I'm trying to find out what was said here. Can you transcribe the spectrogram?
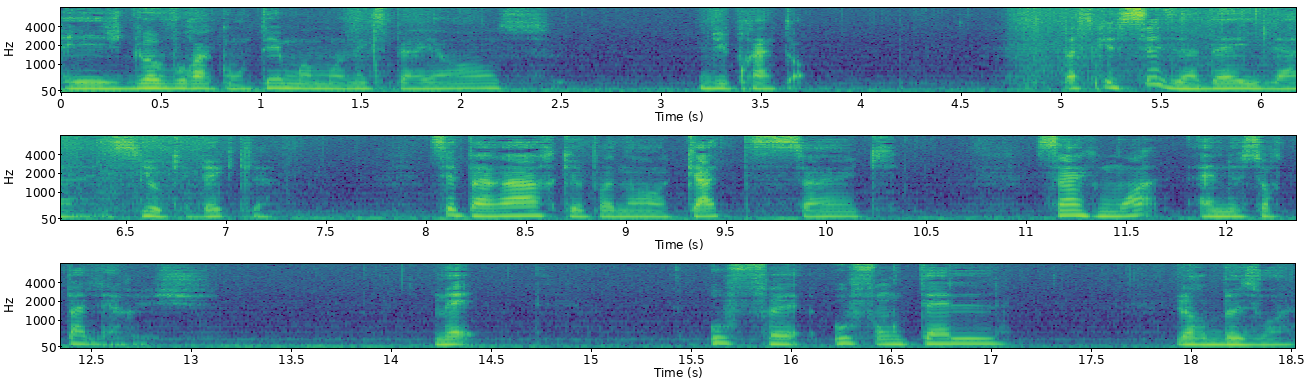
et je dois vous raconter, moi, mon expérience du printemps. Parce que ces abeilles-là, ici au Québec, c'est pas rare que pendant 4, 5, 5 mois, elles ne sortent pas de la ruche. Mais où, fait, où font-elles leurs besoins?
